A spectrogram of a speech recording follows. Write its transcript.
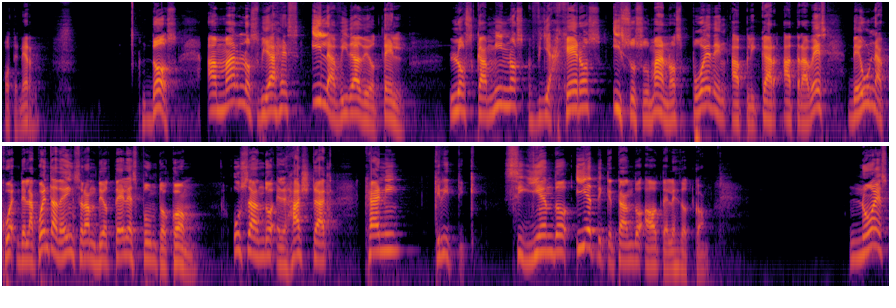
o tenerlo. Dos, amar los viajes y la vida de hotel. Los caminos viajeros y sus humanos pueden aplicar a través de, una de la cuenta de Instagram de hoteles.com usando el hashtag CaniCritic, siguiendo y etiquetando a hoteles.com. No es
